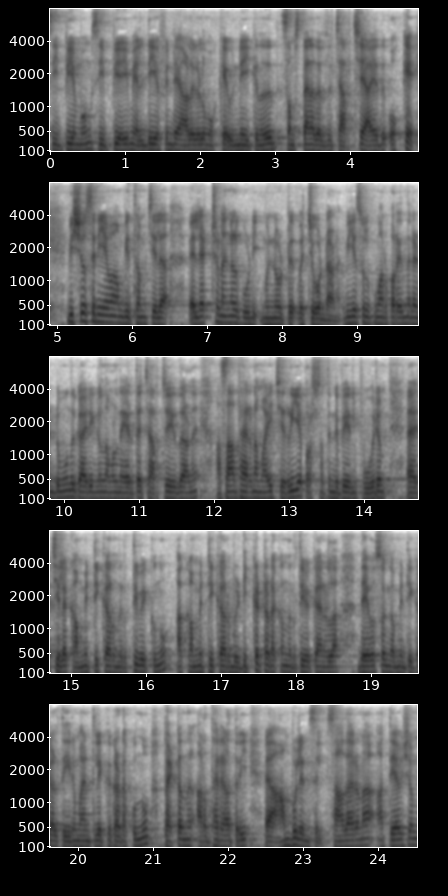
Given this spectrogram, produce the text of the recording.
സി പി എമ്മും സി പി ഐയും എൽ ഡി എഫിന്റെ ആളുകളും ഒക്കെ ഉന്നയിക്കുന്നത് സംസ്ഥാന തലത്തിൽ ചർച്ചയായത് ഒക്കെ വിശ്വസനീയമാം വിധം ചില ലക്ഷണങ്ങൾ കൂടി മുന്നോട്ട് വെച്ചുകൊണ്ടാണ്. വി എസ് സുൽകുമാർ പറയുന്ന രണ്ട് മൂന്ന് കാര്യങ്ങൾ നമ്മൾ നേരത്തെ ചർച്ച ചെയ്തതാണ്. അസാധാരണമായി ചെറിയ പ്രശ്നത്തിന്റെ പേരിൽ പൂരം ചില കമ്മിറ്റിക്കാർ നിർത്തിവെക്കുന്നു. ആ കമ്മിറ്റിക്കാർ വെടിക്കെട്ടടക്കം നിർത്തിവെക്കാനുള്ള ദേവസ്വം കമ്മിറ്റിക്കാർ തീരുമാനത്തിലേക്ക് കടക്കുന്നു. പെട്ടെന്ന് അർദ്ധരാത്രി ആംബുലൻസിൽ സാധാരണ അത്യാവശ്യം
